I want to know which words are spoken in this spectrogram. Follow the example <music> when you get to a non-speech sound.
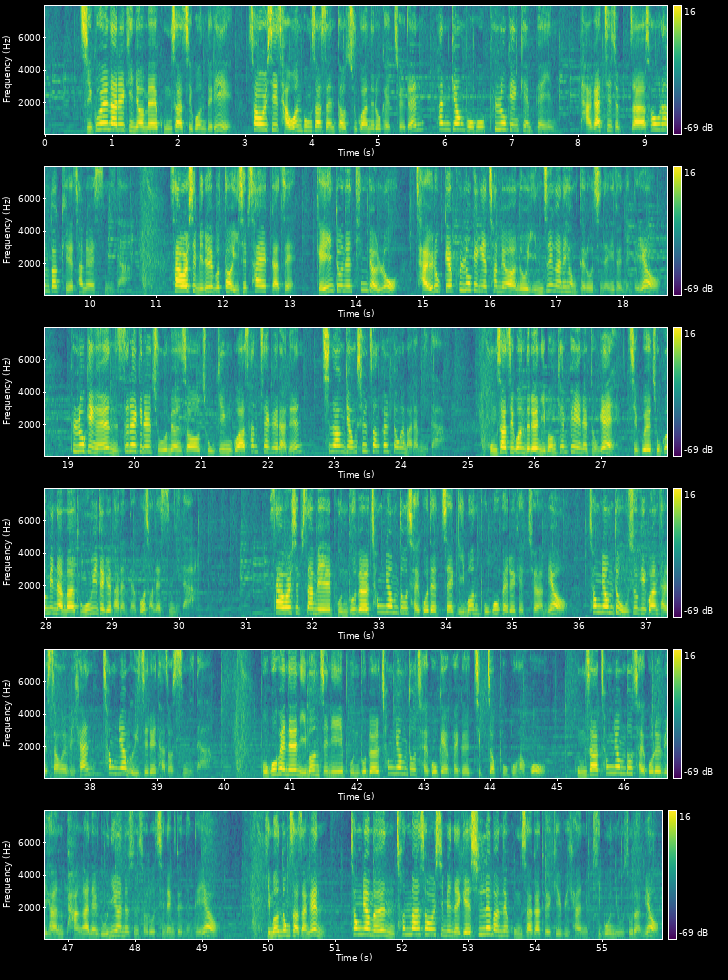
지구의 날을 기념해 공사 직원들이 서울시 자원봉사센터 주관으로 개최된 환경보호 플로깅 캠페인 다 같이 줍자 서울 한바퀴에 참여했습니다. 4월 11일부터 24일까지 개인 또는 팀별로 자유롭게 플로깅에 참여한 후 인증하는 형태로 진행이 됐는데요. 플로깅은 쓰레기를 주우면서 조깅과 산책을 하는 친환경 실천 활동을 말합니다. 공사 직원들은 이번 캠페인을 통해 지구에 조금이나마 도움이 되길 바란다고 전했습니다. 4월 13일 본부별 청렴도 재고대책 임원 보고회를 개최하며 청렴도 우수기관 달성을 위한 청렴 의지를 다졌습니다. 보고회는 임원진이 본부별 청렴도 재고 계획을 직접 보고하고 공사 청렴도 제고를 위한 방안을 논의하는 순서로 진행됐는데요. 김원동 사장은 청렴은 천만 서울 시민에게 신뢰받는 공사가 되기 위한 기본 요소라며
